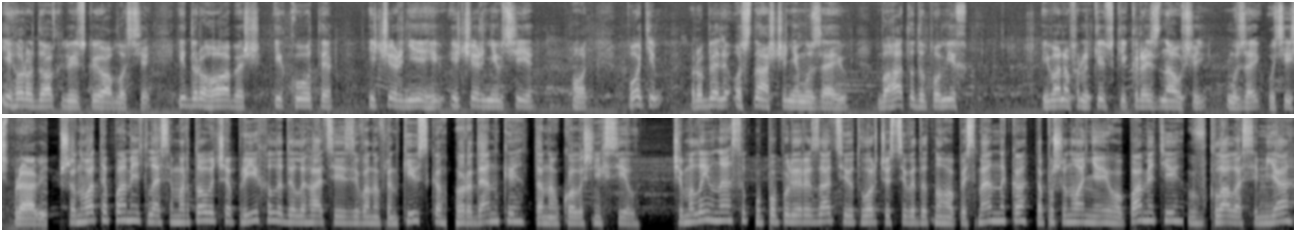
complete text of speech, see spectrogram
І городок Львівської області, і Дрогобич, і Кути, і Чернігів, і Чернівці. От. Потім робили оснащення музею. Багато допоміг Івано-Франківський краєзнавчий музей у цій справі. Вшанувати пам'ять Леся Мартовича приїхали делегації з Івано-Франківська, Городенки та навколишніх сіл. Чималий внесок у популяризацію творчості видатного письменника та пошанування його пам'яті вклала сім'я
